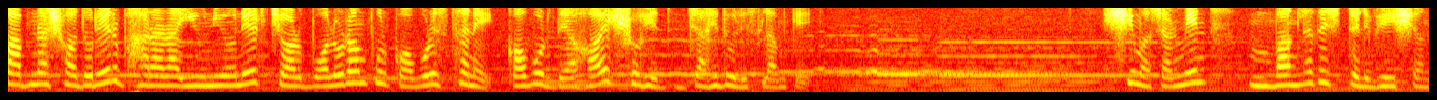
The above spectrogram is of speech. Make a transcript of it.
পাবনা সদরের ভাড়ারা ইউনিয়নের চর বলরামপুর কবরস্থানে কবর দেয়া হয় শহীদ জাহিদুল ইসলামকে। সীমা চারমিন বাংলাদেশ টেলিভিশন।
